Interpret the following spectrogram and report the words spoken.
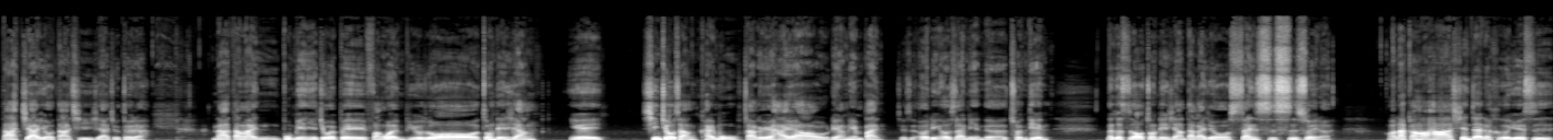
打加油打气一下就对了。那当然不免也就会被访问，比如说中田翔，因为。新球场开幕大约还要两年半，就是二零二三年的春天。那个时候，中田翔大概就三十四岁了。好，那刚好他现在的合约是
